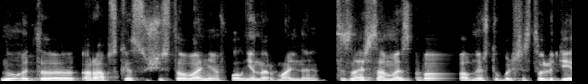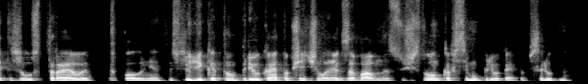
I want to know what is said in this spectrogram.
Ну, это арабское существование вполне нормальное. Ты знаешь, самое забавное, что большинство людей это же устраивает вполне. То есть люди к этому привыкают. Вообще человек забавное существо, он ко всему привыкает абсолютно.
